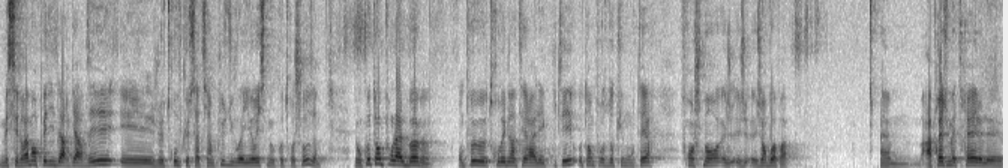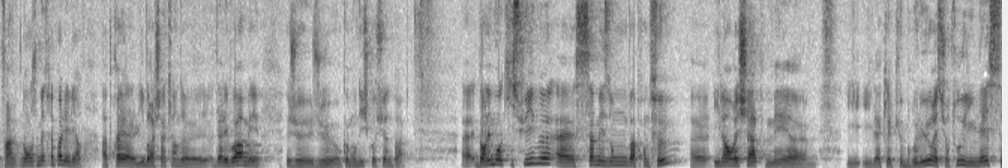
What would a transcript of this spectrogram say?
mais c'est vraiment pénible à regarder et je trouve que ça tient plus du voyeurisme qu'autre chose. Donc autant pour l'album, on peut trouver de l'intérêt à l'écouter, autant pour ce documentaire, franchement, j'en vois pas. Euh, après, je mettrai, enfin, non, je mettrai pas les liens. Après, euh, libre à chacun d'aller voir, mais comme on dit, je cautionne pas. Euh, dans les mois qui suivent, sa maison va prendre feu. il en réchappe, mais il, a quelques brûlures et surtout, il laisse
